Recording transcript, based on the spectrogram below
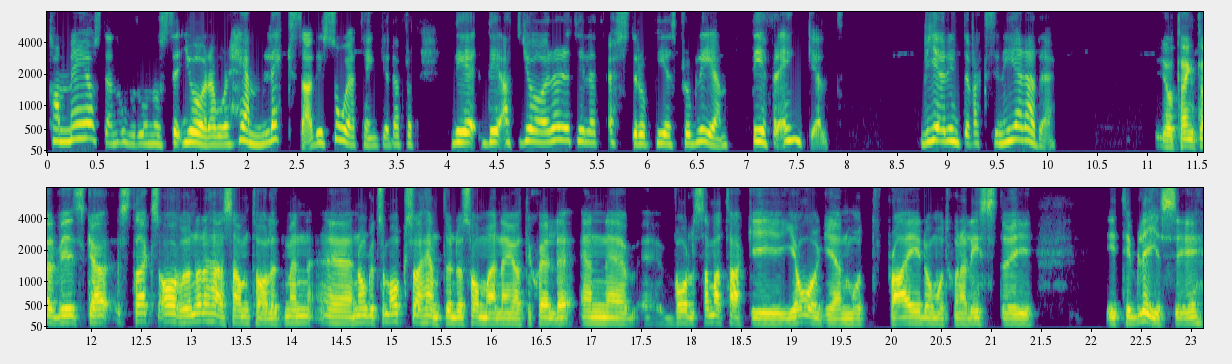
ta med oss den oron och göra vår hemläxa. Det är så jag tänker. Därför att det, det, att göra det till ett östeuropeiskt problem, det är för enkelt. Vi är inte vaccinerade. Jag tänkte att vi ska strax avrunda det här samtalet, men eh, något som också har hänt under sommaren är ju att det skedde en eh, våldsam attack i Georgien mot Pride och mot journalister i, i Tbilisi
